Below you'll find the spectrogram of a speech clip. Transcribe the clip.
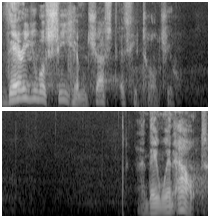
There you will see him just as he told you. And they went out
